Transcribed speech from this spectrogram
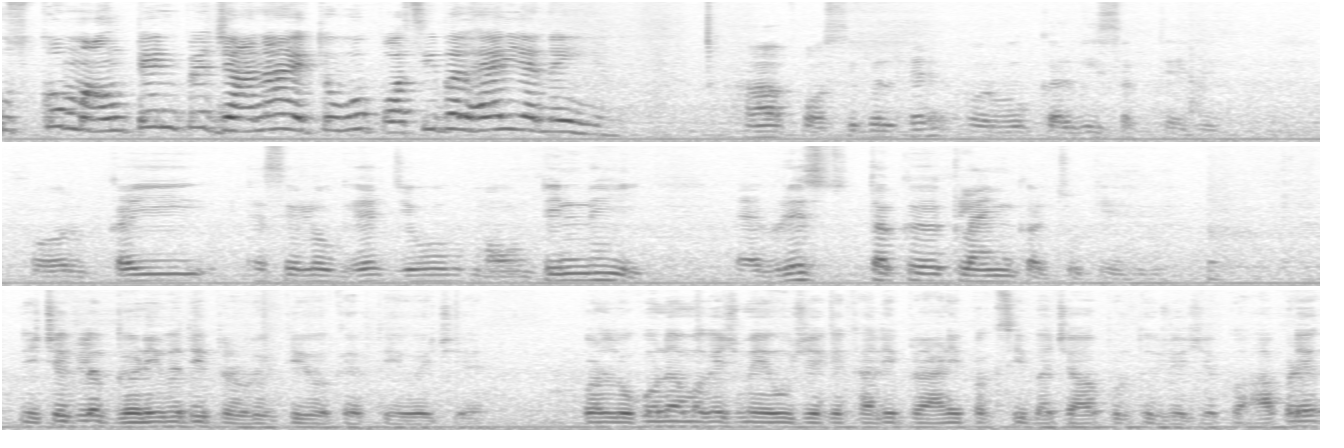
उसको माउंटेन पे जाना है तो वो पॉसिबल है या नहीं है हाँ पॉसिबल है और वो कर भी सकते हैं और कई ऐसे लोग हैं जो माउंटेन नहीं एवरेस्ट तक क्लाइम कर चुके हैं નેચર ક્લબ ઘણી બધી પ્રવૃત્તિઓ કરતી હોય છે પણ લોકોના મગજમાં એવું છે કે ખાલી પ્રાણી પક્ષી બચાવવા પૂરતું જ હોય છે. પણ આપણે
